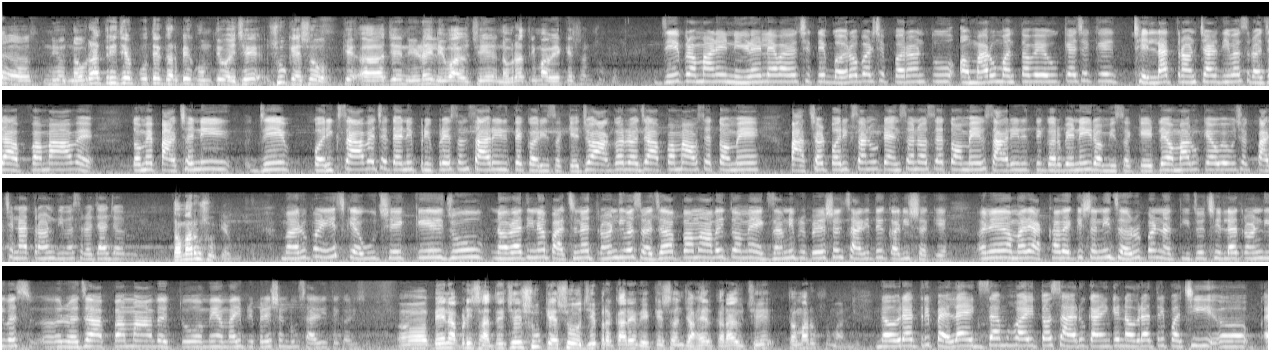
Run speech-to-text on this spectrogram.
નવરાત્રી જે પોતે ગરબે ઘૂમતી હોય છે શું કહેશો કે જે નિર્ણય લેવાયો છે? નવરાત્રીમાં વેકેશન શું જે પ્રમાણે નિર્ણય લેવાયો છે તે બરોબર છે પરંતુ અમારું મંતવ્ય એવું કહે છે કે છેલ્લા ત્રણ ચાર દિવસ રજા આપવામાં આવે તો અમે પાછળની જે પરીક્ષા આવે છે તેની પ્રિપરેશન સારી રીતે કરી શકીએ. જો આગળ રજા આપવામાં આવશે તો અમે પાછળ પરીક્ષાનું ટેન્શન હશે તો અમે સારી રીતે ગરબે નહીં રમી શકીએ. એટલે અમારું કહેવું એવું છે કે પાછળના ત્રણ દિવસ રજા જરૂરી તમારું શું કહેવું છે? મારું પણ એ જ કહેવું છે કે જો નવરાત્રિના પાછળના ત્રણ દિવસ રજા આપવામાં આવે તો અમે એક્ઝામની પ્રિપેરેશન સારી રીતે કરી શકીએ. અને અમારે આખા વેકેશનની જરૂર પણ નથી. જો છેલ્લા ત્રણ દિવસ રજા આપવામાં આવે તો અમે અમારી પ્રિપેરેશન બહુ સારી રીતે કરી શકીએ. બેન આપણી સાથે છે. શું કહેશો જે પ્રકારે વેકેશન જાહેર કરાયું છે? તમારું શું માનવું નવરાત્રિ પહેલા એક્ઝામ હોય તો સારું કારણ કે નવરાત્રિ પછી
